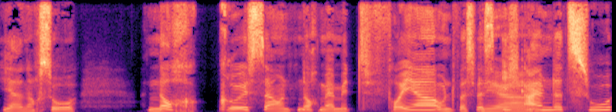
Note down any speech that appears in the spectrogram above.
ja, noch so, noch größer und noch mehr mit Feuer und was weiß Ja. ich allem dazu,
